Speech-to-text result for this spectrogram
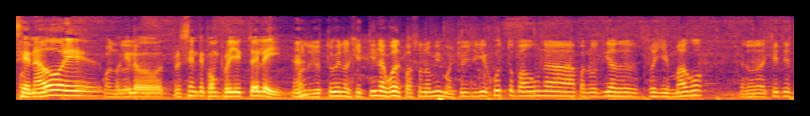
senadores cuando porque lo presente con un proyecto de ley. ¿eh? Cuando yo estuve en Argentina igual pasó lo mismo. Yo llegué justo para una para los días de Reyes Magos, donde la gente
